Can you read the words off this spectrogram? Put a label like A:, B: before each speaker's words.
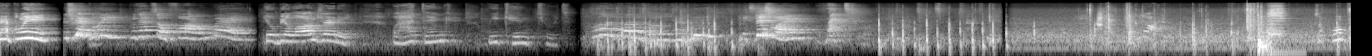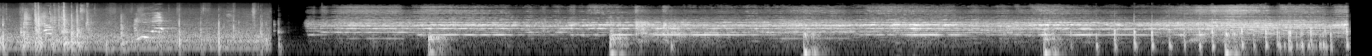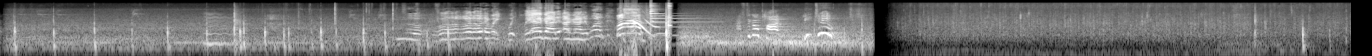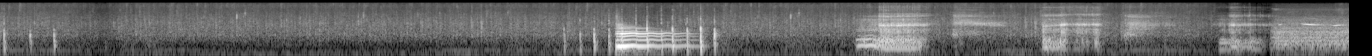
A: trampoline.
B: The trampoline? But that's so far away.
A: It'll be a long journey, but I think we can do it.
B: It's this way.
A: Right. Come on. So, whoop. Oh. I knew that. Wait, wait, wait, I got it, I got it. What? Ah!
B: I have to go potty. Me too.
